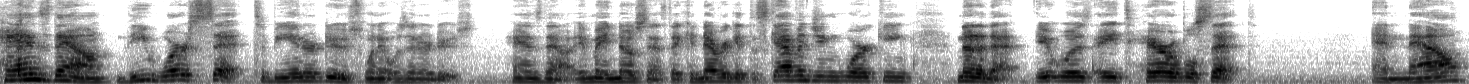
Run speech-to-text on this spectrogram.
hands down the worst set to be introduced when it was introduced. Hands down. It made no sense. They could never get the scavenging working. None of that. It was a terrible set. And now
